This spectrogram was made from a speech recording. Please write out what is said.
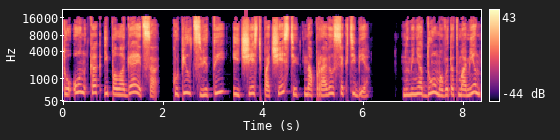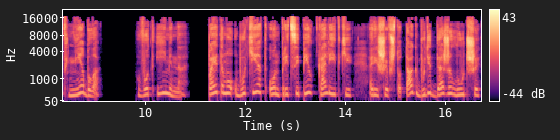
то он, как и полагается, купил цветы и честь по чести направился к тебе. Но меня дома в этот момент не было. Вот именно. Поэтому букет он прицепил к калитке, решив, что так будет даже лучше.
